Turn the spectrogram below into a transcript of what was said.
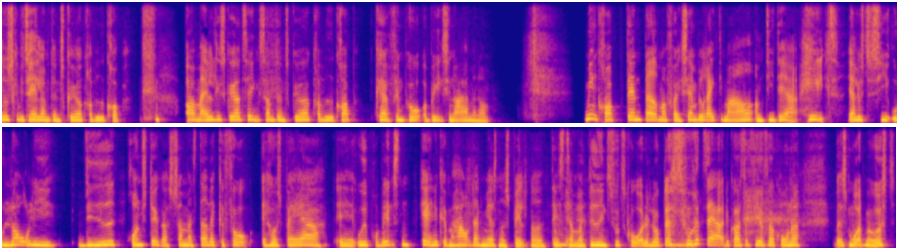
Nu skal vi tale om den skøre gravide krop. og om alle de skøre ting, som den skøre gravide krop kan finde på at bede sin ejermand om. Min krop, den bad mig for eksempel rigtig meget om de der helt, jeg har lyst til at sige, ulovlige hvide rundstykker, som man stadigvæk kan få øh, hos bærere øh, ude i provinsen. Herinde i København, der er det mere sådan noget spældt noget. Det er som at bide en sutsko, og det lugter af surtær, og det koster 44 kroner smurt med ost.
